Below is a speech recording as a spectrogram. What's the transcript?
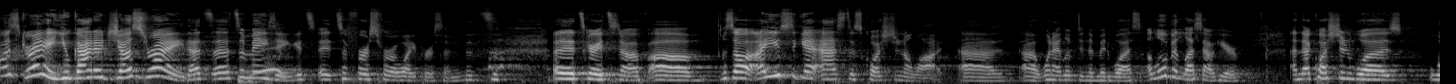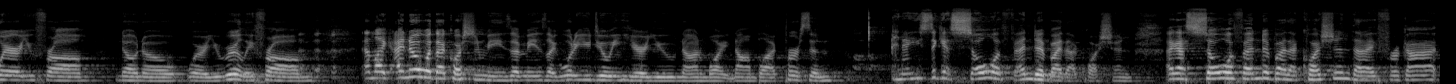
Was great. You got it just right. That's that's amazing. It's it's a first for a white person. It's, it's great stuff. Um, so I used to get asked this question a lot uh, uh, when I lived in the Midwest. A little bit less out here, and that question was, "Where are you from?" No, no. Where are you really from? And like I know what that question means. That means like, what are you doing here, you non-white, non-black person? And I used to get so offended by that question. I got so offended by that question that I forgot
